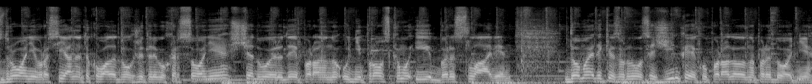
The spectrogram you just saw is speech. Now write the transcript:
З дронів росіяни атакували двох жителів у Херсоні. Ще двоє людей поранено у Дніпровському і Береславі. До медиків звернулася жінка, яку поранили напередодні.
